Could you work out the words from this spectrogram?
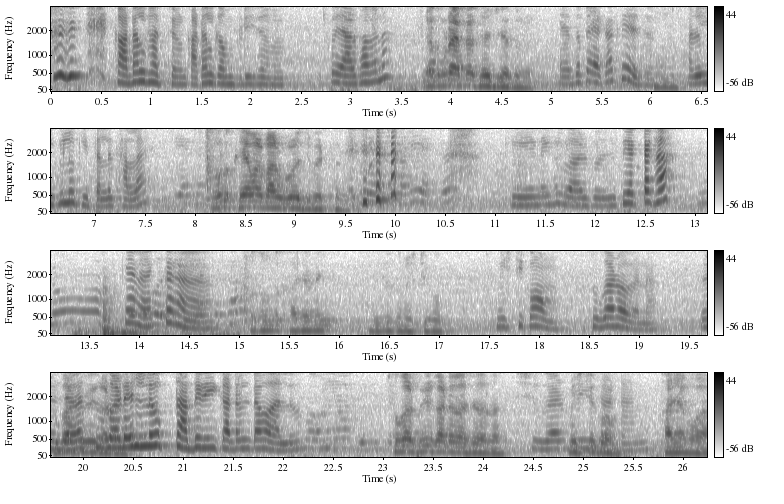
কাঁঠাল খাচ্ছে না কাঁঠাল কম্পিটিশন হচ্ছে। কই আর খাবে না? এতটা একা খেয়েছি এতটা। এতটা একা খেয়েছো? আর ওইগুলো কি তাহলে থালায়? ওগুলো খেয়ে আবার বার করেছি পেট থেকে। খেয়ে নাকি বার করেছে। তুই একটা খা। কেন? একটা খা। প্রথম তো খাজা নেই দ্বিতীয় তো মিষ্টি কম। মিষ্টি কম সুগার হবে না। যারা সুগারের লোক তাদের এই কাঁঠালটা ভালো। সুগার ফ্রি কাঁঠাল আছে দাদা। সুগার মিষ্টি কম। খাজা খাওয়া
